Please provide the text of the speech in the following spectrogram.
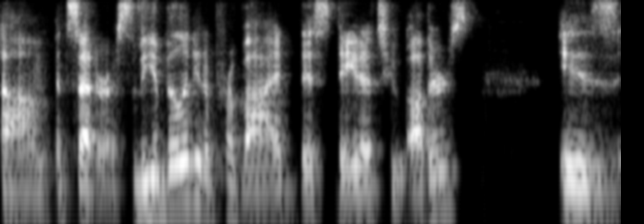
um, et cetera. So the ability to provide this data to others is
